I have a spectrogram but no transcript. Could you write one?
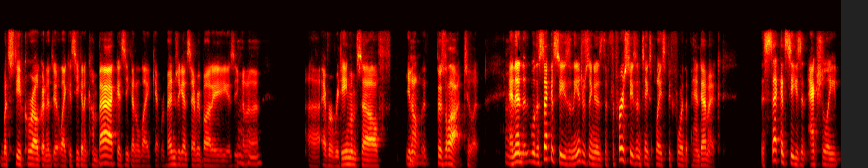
What's Steve Carell going to do? Like, is he going to come back? Is he going to like get revenge against everybody? Is he going to uh, ever redeem himself? You know, Mm. there's a lot to it. And then, well, the second season, the interesting is that the first season takes place before the pandemic. The second season actually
